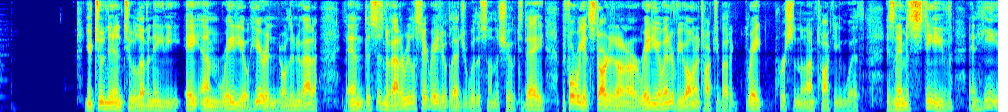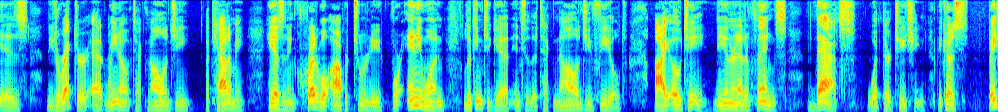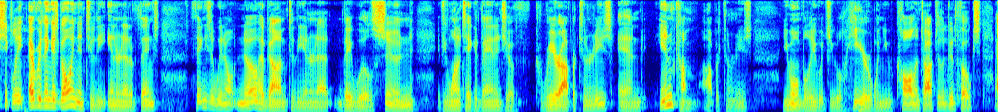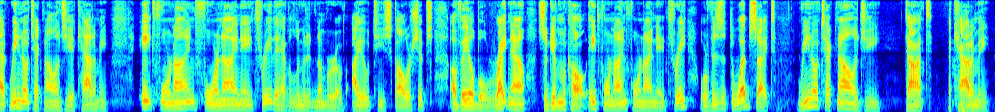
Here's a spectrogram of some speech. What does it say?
You're tuned in to 1180 AM radio here in Northern Nevada. And this is Nevada Real Estate Radio. Glad you're with us on the show today. Before we get started on our radio interview, I want to talk to you about a great person that I'm talking with. His name is Steve, and he is the director at Reno Technology Academy. He has an incredible opportunity for anyone looking to get into the technology field. IoT, the Internet of Things. That's what they're teaching because basically everything is going into the Internet of Things. Things that we don't know have gone to the Internet, they will soon. If you want to take advantage of career opportunities and income opportunities, you won't believe what you will hear when you call and talk to the good folks at Reno Technology Academy. 849 4983. They have a limited number of IoT scholarships available right now, so give them a call, 849 4983, or visit the website, renotechnology.academy.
